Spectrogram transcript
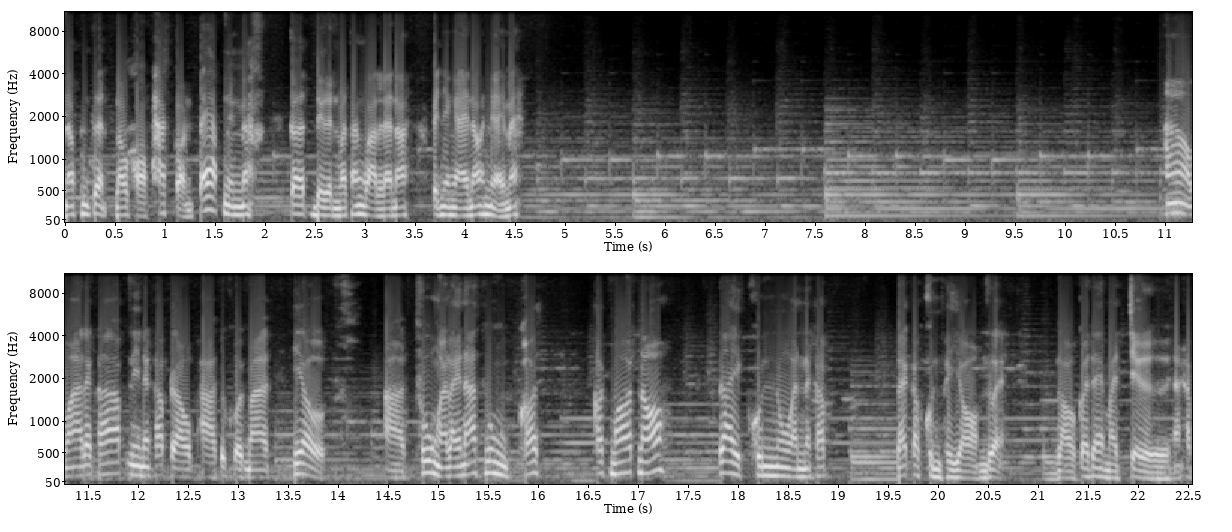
นะเพื่อนๆเราขอพักก่อนแป๊บหนึ่งนะก็เดินมาทั้งวันแล้วนะเป็นยังไงเนาะเหนื่อยไหมอ้าวมาแล้วครับนี่นะครับ เราพาทุกคนมาเที่ยว ทุ่งอะไรนะทุ่งคอสคอสมอสเนาะไร่คุณนวลนะครับ และก็คุณพยอมด้วย เราก็ได้มาเจอนะครับ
